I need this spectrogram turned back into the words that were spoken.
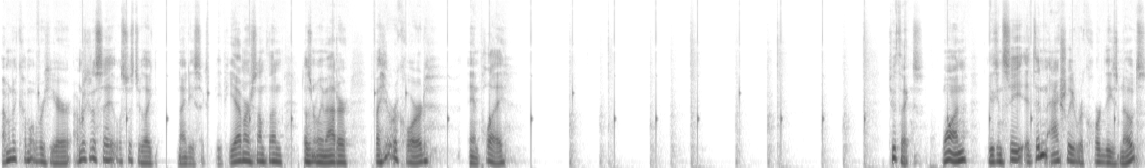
I'm going to come over here. I'm just going to say, let's just do like 96 BPM or something. Doesn't really matter. If I hit record and play, two things. One, you can see it didn't actually record these notes.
